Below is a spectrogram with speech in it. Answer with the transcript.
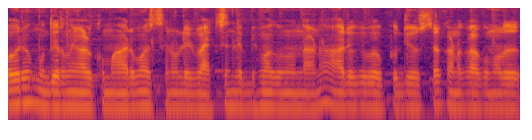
ഓരോ മുതിർന്നയാൾക്കും ആറുമാസത്തിനുള്ളിൽ വാക്സിൻ ലഭ്യമാകുമെന്നാണ് ആരോഗ്യവകുപ്പ് ഉദ്യോഗസ്ഥർ കണക്കാക്കുന്നത്.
